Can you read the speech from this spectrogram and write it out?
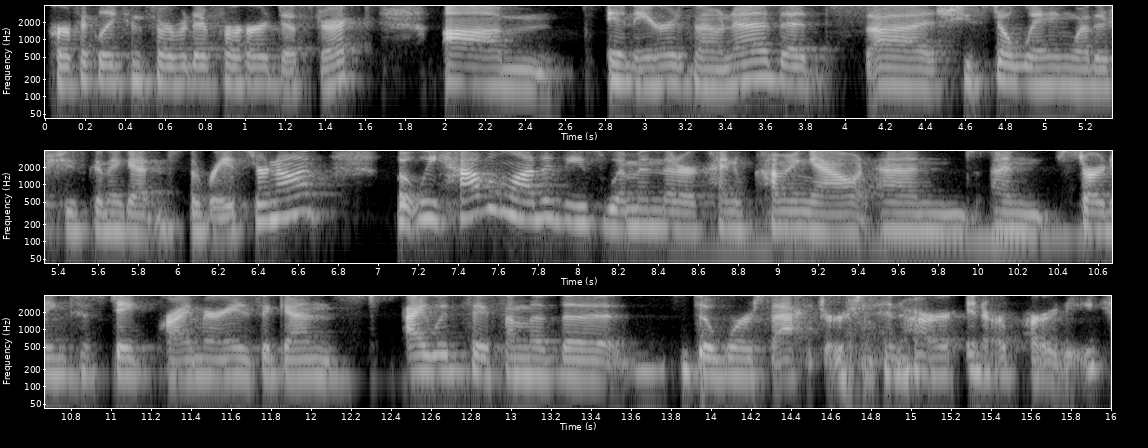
perfectly conservative for her district um, in Arizona. That's uh, she's still weighing whether she's going to get into the race or not. But we have a lot of these women that are kind of coming out and and starting to stake primaries against, I would say, some of the the worst actors in our in our party.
